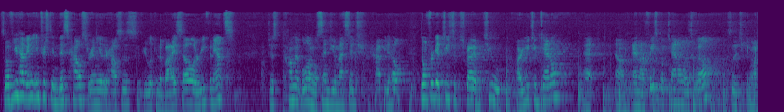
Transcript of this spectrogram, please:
So if you have any interest in this house or any other houses, if you're looking to buy, sell, or refinance, just comment below and we'll send you a message. Happy to help. Don't forget to subscribe to our YouTube channel at, um, and our Facebook channel as well, so that you can watch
